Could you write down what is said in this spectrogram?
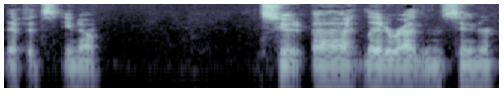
if it's you know soon uh, later rather than sooner.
